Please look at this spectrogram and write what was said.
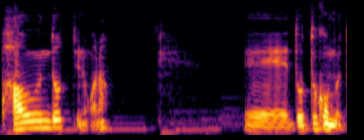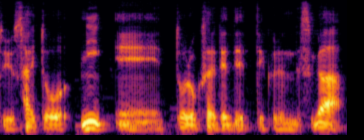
パウンドっていうのかな、えー、ドットコムというサイトに、えー、登録されて出てくるんですが、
